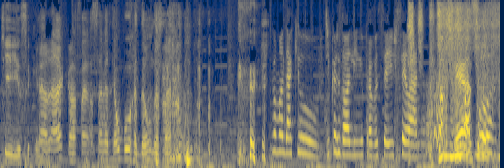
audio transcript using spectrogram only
Que isso, cara. Caraca, o Rafael sabe até o bordão da parada. Vou mandar aqui o Dicas Dolinho pra vocês, sei lá, né? É, Só por, bem.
